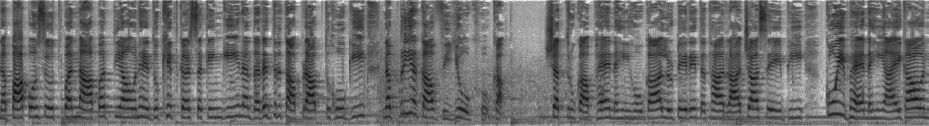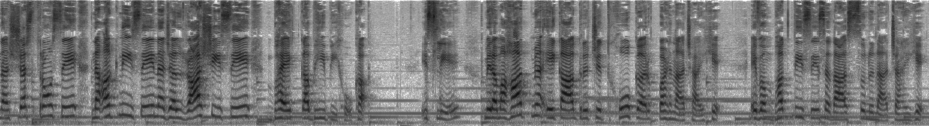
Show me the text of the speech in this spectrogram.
न पापों से उत्पन्न आपत्तियाँ उन्हें दुखित कर सकेंगी, न दरिद्रता प्राप्त होगी, न प्रिय का वियोग होगा। शत्रु का भय नहीं होगा, लुटेरे तथा राजा से भी कोई भय नहीं आएगा और न शस्त्रों से, न अग्नि से, न जल राशि से भय कभी भी होगा। इसलिए मेरा महात्म्य एकाग्रचित होकर पढ़ना चाहिए, एवं भक्ति से सदा सुनना चाहिए।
